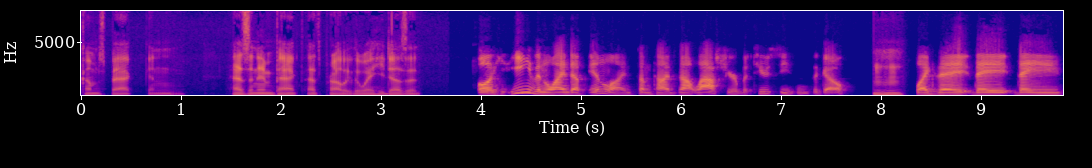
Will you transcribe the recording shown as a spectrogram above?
comes back and has an impact. That's probably the way he does it. Well, he even lined up in line sometimes, not last year, but two seasons ago. Mm-hmm. Like they they they.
